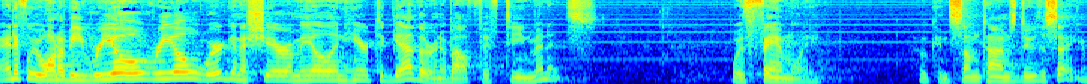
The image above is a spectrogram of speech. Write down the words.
And if we want to be real, real, we're going to share a meal in here together in about 15 minutes with family who can sometimes do the same.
